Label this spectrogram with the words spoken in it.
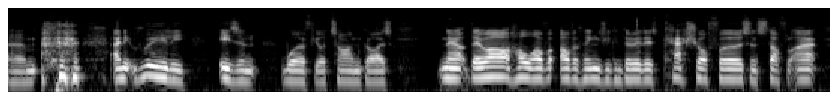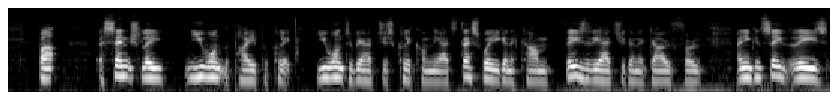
Um, and it really isn't worth your time guys now there are whole other, other things you can do. There's cash offers and stuff like that. But essentially you want the pay per click you want to be able to just click on the ads. That's where you're going to come. These are the ads you're going to go through. And you can see that these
